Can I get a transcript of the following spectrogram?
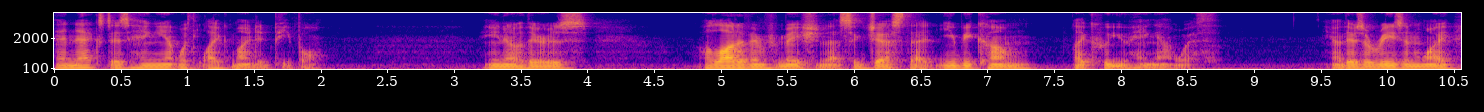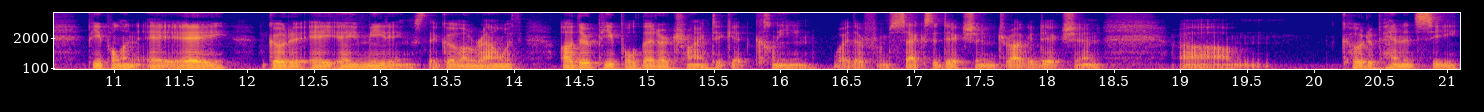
And next is hanging out with like minded people. You know, there's a lot of information that suggests that you become like who you hang out with. You know, there's a reason why people in AA go to AA meetings. They go around with other people that are trying to get clean, whether from sex addiction, drug addiction, um, codependency.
